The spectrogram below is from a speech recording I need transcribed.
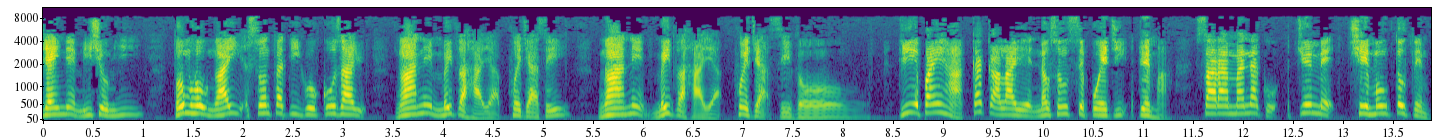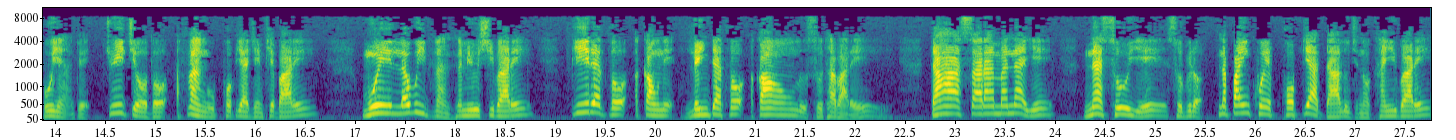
ပြိုင်နက်မိရှုမည်သို့မဟုတ်ငါ၏အစွန်းတတ္တိကိုကိုးစား၍ငါနှင့်မိသဟာယဖွဲ့ကြစေငါနှင့်မိသဟာယဖွဲ့ကြစေသောဒီအပိုင်းဟာကက္ကာလရဲ့နောက်ဆုံးစစ်ပွဲကြီးအတွင်းမှာစာရမဏတ်ကိုအကျွင့်မဲ့ခြေမုံတုတ်တင်ဖို့ရန်အတွက်ကြွေးကြော်သောအသံကိုဖော်ပြခြင်းဖြစ်ပါတယ်။မွေလဝိသံနှမျိုးရှိပါတယ်။ပြေးရသောအကောင်နဲ့လိန်တက်သောအကောင်လို့ဆိုထားပါတယ်။ဒါဟာစာရမဏတ်ရဲ့ နတ်ဆိုးရဲ့ဆိုပြီးတော့နှစ်ပိုင်းခွဲဖော်ပြတာလို့ကျွန်တော်ခံယူပါတယ်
